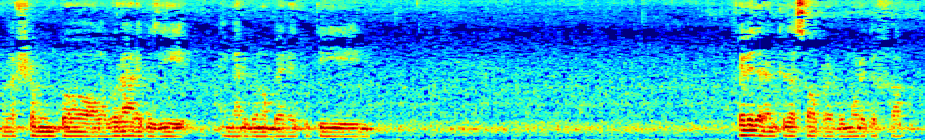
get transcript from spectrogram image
Lo lasciamo un po' lavorare così emergono bene tutti fai vedere anche da sopra il rumore che fa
